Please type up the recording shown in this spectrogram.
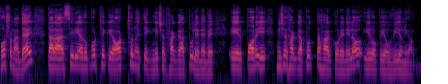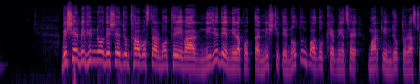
ঘোষণা দেয়, তারা সিরিয়ার উপর থেকে অর্থনৈতিক নিষেধাজ্ঞা তুলে নেবে। এরপরই নিষেধাজ্ঞা প্রত্যাহার করে নিল ইউরোপীয় ইউনিয়ন। বিশ্বের বিভিন্ন দেশে যুদ্ধাবস্থার মধ্যে এবার নিজেদের নিরাপত্তা নিশ্চিতে নতুন পদক্ষেপ নিয়েছে মার্কিন যুক্তরাষ্ট্র।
